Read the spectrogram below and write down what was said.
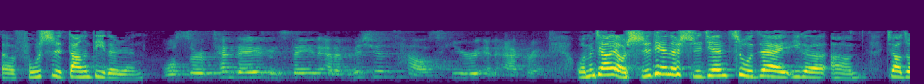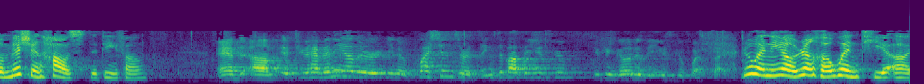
呃服侍当地的人。We'll serve 10 days and staying at a missions house here in Akron. 我们将有十天的时间住在一个呃叫做 Mission House 的地方。And um, if you have any other you know, questions or things about the youth group, you can go to the youth group website. 如果您有任何问题，呃，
